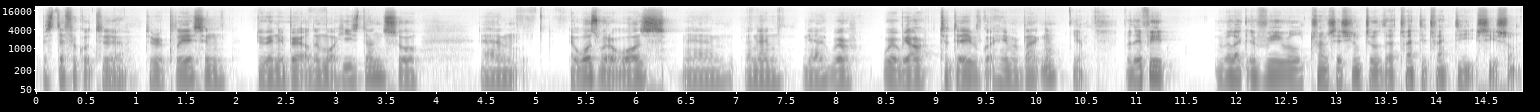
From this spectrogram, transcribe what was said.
It was difficult to, Yeah. to replace and do any better than what he's done. So um, it was what it was. Um, and then, yeah, we're where we are today. We've got Heimir back now. Yeah, but if we well, like if we will transition to the 2020 season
